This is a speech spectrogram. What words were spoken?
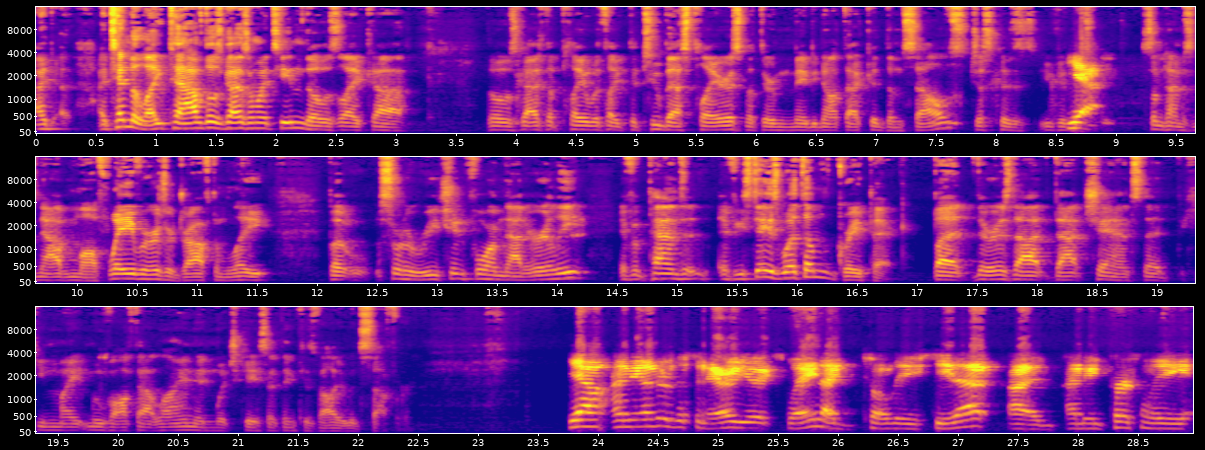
I, I tend to like to have those guys on my team. Those like uh, those guys that play with like the two best players, but they're maybe not that good themselves. Just because you could Yeah. sometimes nab them off waivers or draft them late, but sort of reaching for him that early. If it pans, if he stays with them, great pick. But there is that that chance that he might move off that line, in which case I think his value would suffer. Yeah, I mean, under the scenario you explained, I totally see that. I, I mean, personally,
